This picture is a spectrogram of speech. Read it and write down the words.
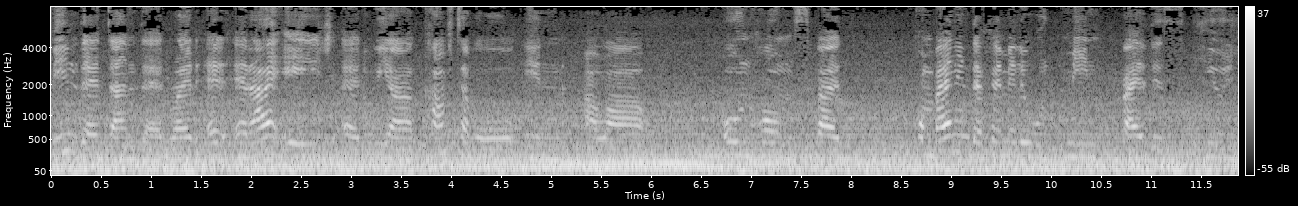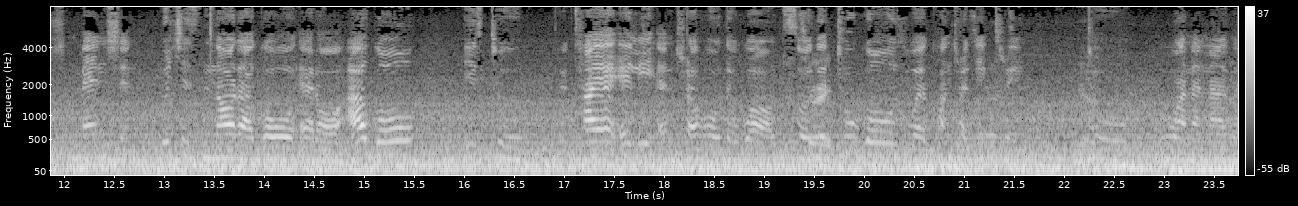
being there, done that, right? At, at our age, and we are comfortable in our own homes, but combining the family would mean buy this huge mansion, which is not our goal at all. Our goal is to retire early and travel the world. so That's the two goals were contradictory Yeah. to one another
